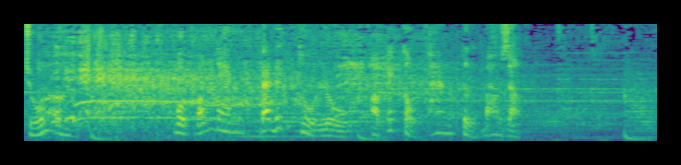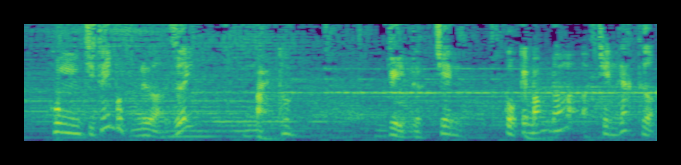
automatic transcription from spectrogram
Chúa ơi! Một bóng đen đã đứng thủ lù ở cái cầu thang từ bao giờ. Hùng chỉ thấy một nửa dưới mà thôi. Vì nửa trên của cái bóng đó ở trên gác thượng.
